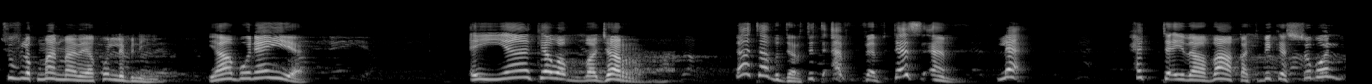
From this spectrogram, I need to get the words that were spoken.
شوف لقمان ماذا يقول لابنه. يا بني إياك والضجر. لا تضجر تتأفف تسأم. لا. حتى إذا ضاقت بك السبل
